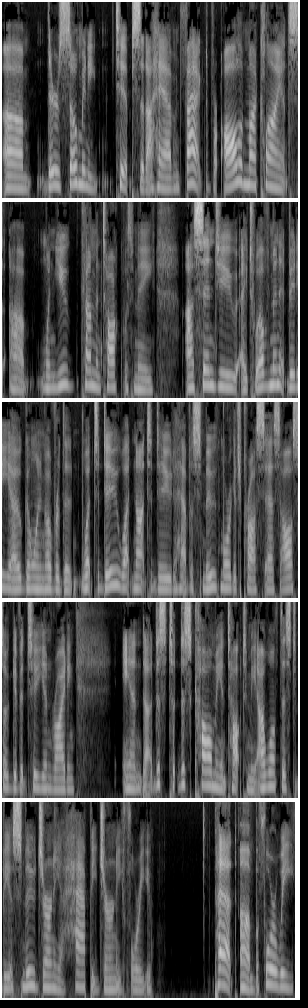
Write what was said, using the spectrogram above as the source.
Um, there's so many tips that I have. In fact, for all of my clients, uh, when you come and talk with me, I send you a 12 minute video going over the what to do, what not to do to have a smooth mortgage process. I also give it to you in writing. And uh, just just call me and talk to me. I want this to be a smooth journey, a happy journey for you. Pat, um, before we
